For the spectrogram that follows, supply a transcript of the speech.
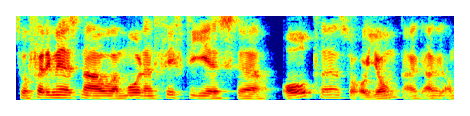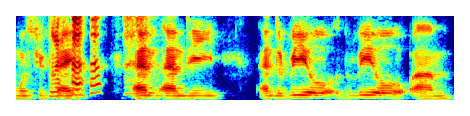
So FEDIMA is now uh, more than 50 years uh, old, uh, so or young, I, I almost should say, and and the and the real real um,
